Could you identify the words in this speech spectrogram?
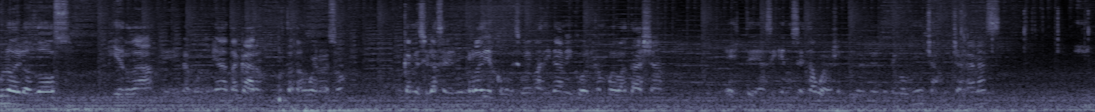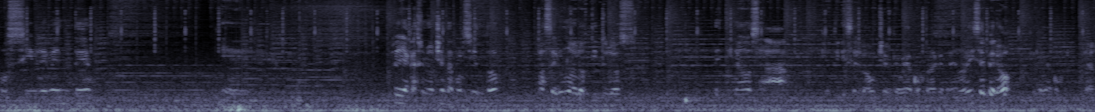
uno de los dos pierda eh, la oportunidad de atacar. No está tan bueno eso. En cambio, si lo hacen en un radio es como que se vuelve más dinámico el campo de batalla. Este, así que no sé, está bueno. Yo tengo muchas, muchas ganas. Y posiblemente. Eh, yo diría casi un 80%, va a ser uno de los títulos destinados a que utilice el voucher que voy a comprar, que todavía no lo hice, pero lo voy a comprar.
